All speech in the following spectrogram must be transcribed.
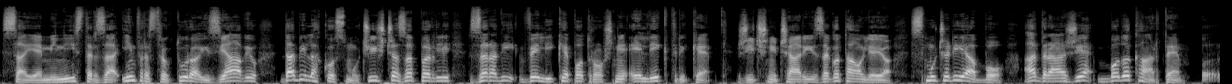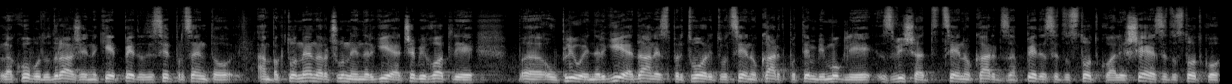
saj je minister za infrastrukturo izjavil, da bi lahko smučišča zaprli zaradi velike potrošnje elektrike. Žičničari zagotavljajo, smučarija bo, a dražje bodo karte. Lahko bodo dražje nekje 5 do 10 odstotkov, ampak to ne na račun energije. Če bi hoteli eh, vpliv energije danes pretvoriti v ceno kart, potem bi mogli zvišati ceno kart za 50 odstotkov ali 60 odstotkov.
